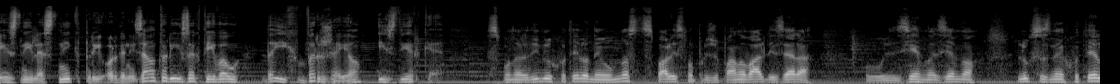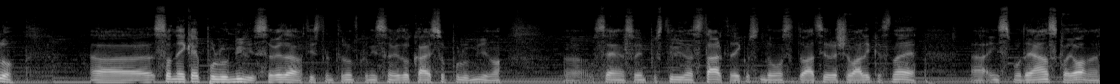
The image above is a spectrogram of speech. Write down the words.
jezni lastnik pri organizatorjih zahteval, da jih vržejo iz dirke. Smo naredili v hotelu neumnost, spali smo pri županu Valdizera v izjemno, izjemno luksuznem hotelu. Uh, so nekaj polomili, seveda v tistem trenutku nisem vedel, kaj so polomili. No. Uh, Vseeno so jim pustili na start, rekel sem, da bomo situacijo reševali kasneje. Uh, in smo dejansko, jo, ne,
